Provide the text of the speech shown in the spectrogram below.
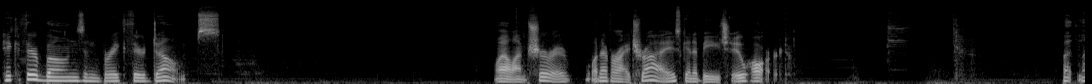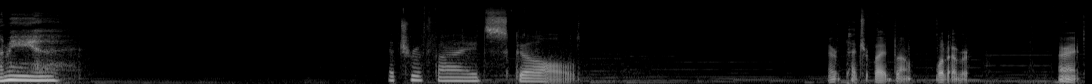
Pick their bones and break their domes. Well, I'm sure whatever I try is going to be too hard. But let me... Uh... Petrified skull. Or petrified bone. Whatever. Alright.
